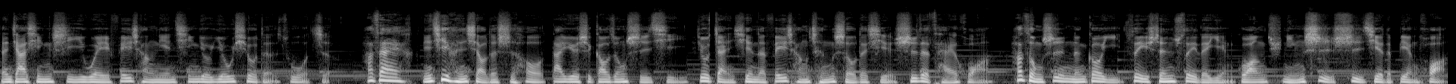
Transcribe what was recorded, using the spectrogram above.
詹嘉欣是一位非常年轻又优秀的作者。他在年纪很小的时候，大约是高中时期，就展现了非常成熟的写诗的才华。他总是能够以最深邃的眼光去凝视世界的变化，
